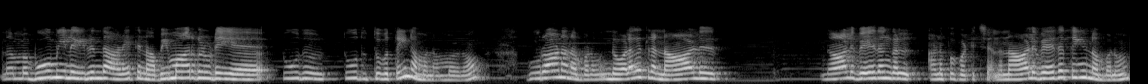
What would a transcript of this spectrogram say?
நம்ம பூமியில் இருந்த அனைத்து நபிமார்களுடைய தூது தூதுத்துவத்தையும் நம்ம நம்பணும். குரானை நம்பணும். இந்த உலகத்தில் நாலு நாலு வேதங்கள் அனுப்பப்பட்டுச்சு. அந்த நாலு வேதத்தையும் நம்பணும்.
